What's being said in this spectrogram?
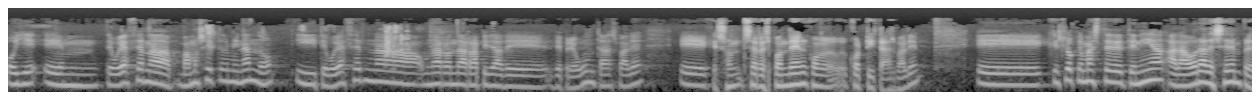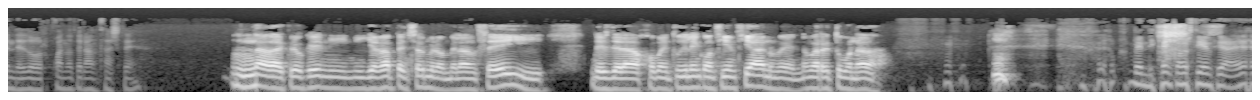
Oye, eh, te voy a hacer nada. Vamos a ir terminando y te voy a hacer una, una ronda rápida de, de preguntas, ¿vale? Eh, que son, se responden con, cortitas, ¿vale? Eh, ¿qué es lo que más te detenía a la hora de ser emprendedor cuando te lanzaste? Nada, creo que ni, ni llegué a pensármelo. Me lancé y desde la juventud y la inconsciencia no me, no me retuvo nada. Bendita inconsciencia, ¿eh?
